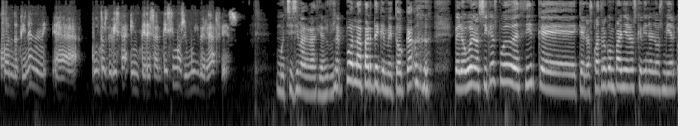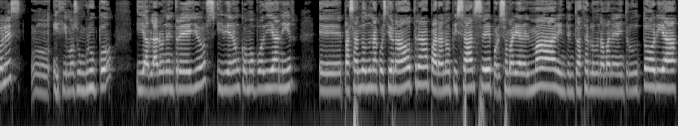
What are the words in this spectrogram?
cuando tienen eh, puntos de vista interesantísimos y muy veraces. Muchísimas gracias, por la parte que me toca. Pero bueno, sí que os puedo decir que, que los cuatro compañeros que vienen los miércoles mm, hicimos un grupo y hablaron entre ellos y vieron cómo podían ir eh, pasando de una cuestión a otra para no pisarse. Por eso María del Mar intentó hacerlo de una manera introductoria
